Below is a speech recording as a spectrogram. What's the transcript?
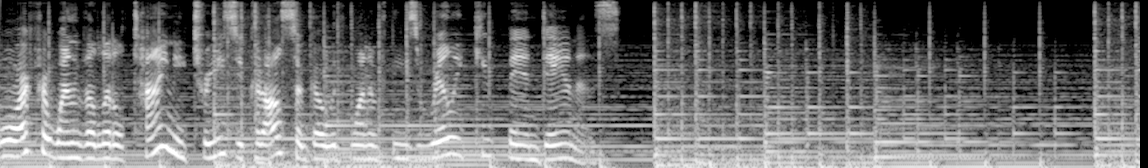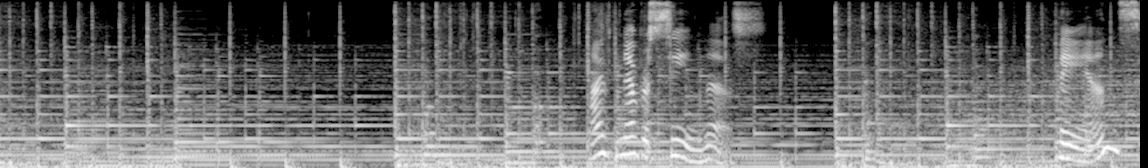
Or for one of the little tiny trees, you could also go with one of these really cute bandanas. I've never seen this. Bands.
